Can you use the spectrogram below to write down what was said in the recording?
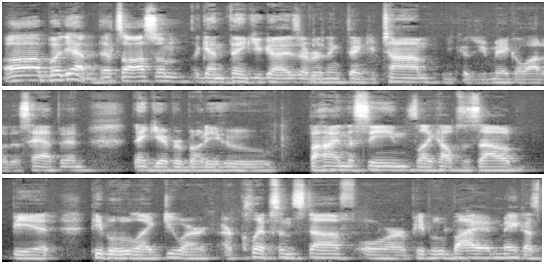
Uh, but yeah, that's awesome. Again, thank you guys, everything. Thank you, Tom, because you make a lot of this happen. Thank you, everybody who behind the scenes like helps us out. Be it people who like do our, our clips and stuff, or people who buy and make us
